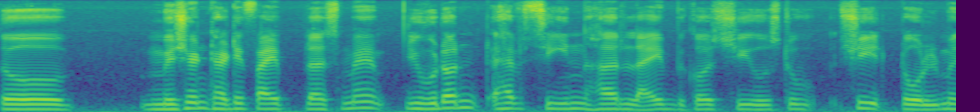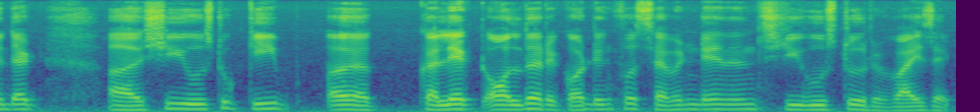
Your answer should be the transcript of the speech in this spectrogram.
So mission 35 plus mein you wouldn't have seen her live because she used to she told me that uh, she used to keep uh, collect all the recording for 7 days and she used to revise it.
